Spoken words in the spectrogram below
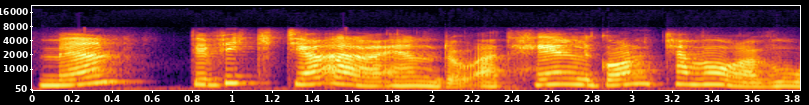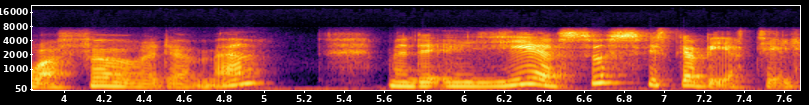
Men det viktiga är ändå att helgon kan vara våra föredömen, men det är Jesus vi ska be till.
